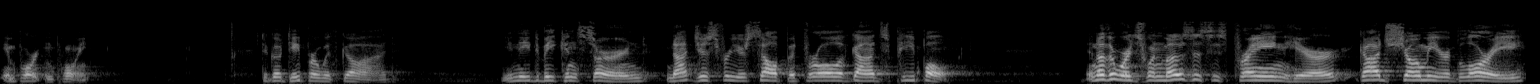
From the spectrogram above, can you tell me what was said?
important point. To go deeper with God, you need to be concerned not just for yourself, but for all of God's people. In other words, when Moses is praying here, God, show me your glory,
